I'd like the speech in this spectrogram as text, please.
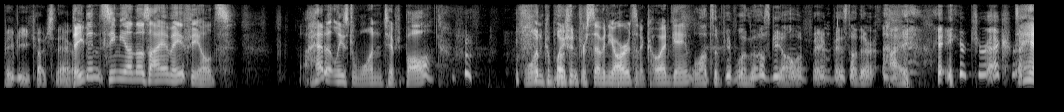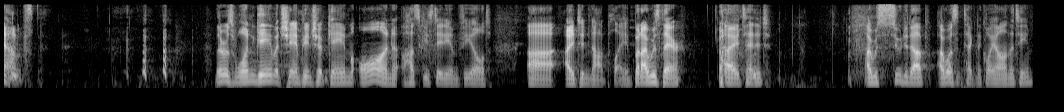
maybe he coached there. They didn't see me on those IMA fields. I had at least one tipped ball, one completion for seven yards in a co-ed game. Lots of people in the Husky Hall of Fame based on their IA track record. Damn. There was one game, a championship game on Husky Stadium Field. Uh, I did not play, but I was there. I attended. I was suited up. I wasn't technically on the team.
